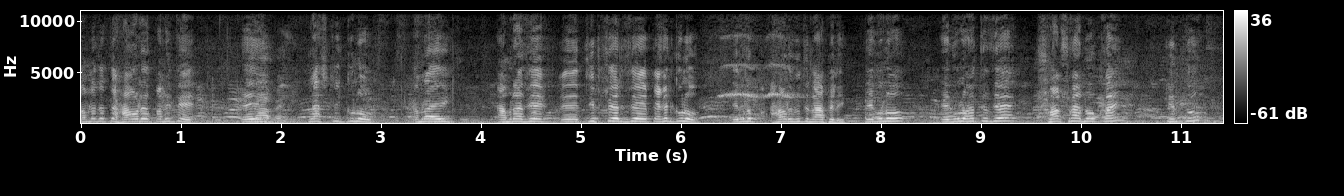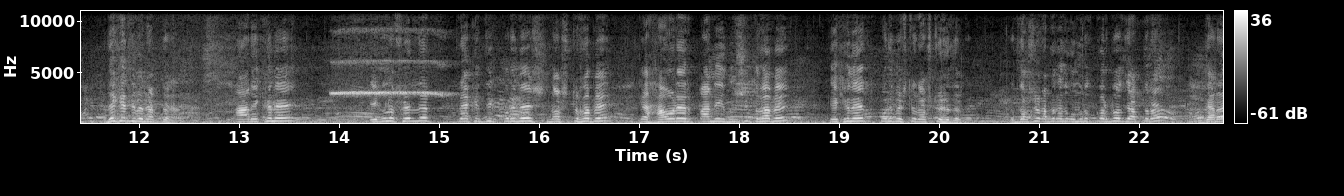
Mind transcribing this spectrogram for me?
আমরা যাতে হাওড়ের পানিতে এই প্লাস্টিকগুলো আমরা এই আমরা যে চিপসের যে প্যাকেটগুলো এগুলো হাওড়ের ভিতরে না ফেলি। এগুলো এগুলো হচ্ছে যে স্ব নৌকায় কিন্তু রেখে দেবেন আপনারা। আর এখানে এগুলো ফেললে প্রাকৃতিক পরিবেশ নষ্ট হবে হাওড়ের পানি দূষিত হবে এখানের পরিবেশটা নষ্ট হয়ে যাবে। দর্শক, আপনার কাছে অনুরোধ করব যে আপনারা যারা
